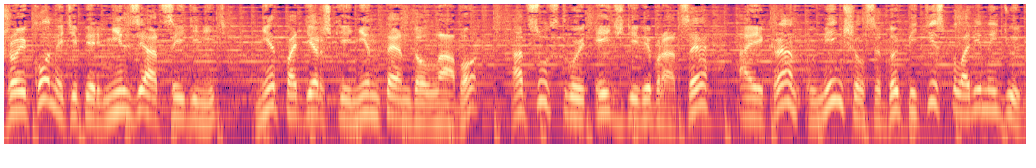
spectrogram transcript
Джойконы теперь нельзя отсоединить, нет поддержки Nintendo Labo, отсутствует HD-вибрация, а экран уменьшился до 5,5 дюймов.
